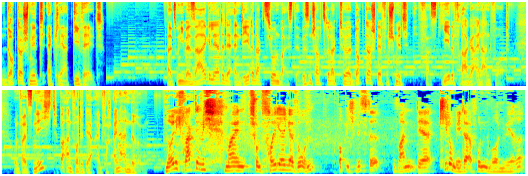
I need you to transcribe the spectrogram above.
Dr. Schmidt erklärt die Welt. Als Universalgelehrte der ND-Redaktion weiß der Wissenschaftsredakteur Dr. Steffen Schmidt auf fast jede Frage eine Antwort. Und falls nicht, beantwortet er einfach eine andere. Neulich fragte mich mein schon volljähriger Sohn, ob ich wüsste, wann der Kilometer erfunden worden wäre.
